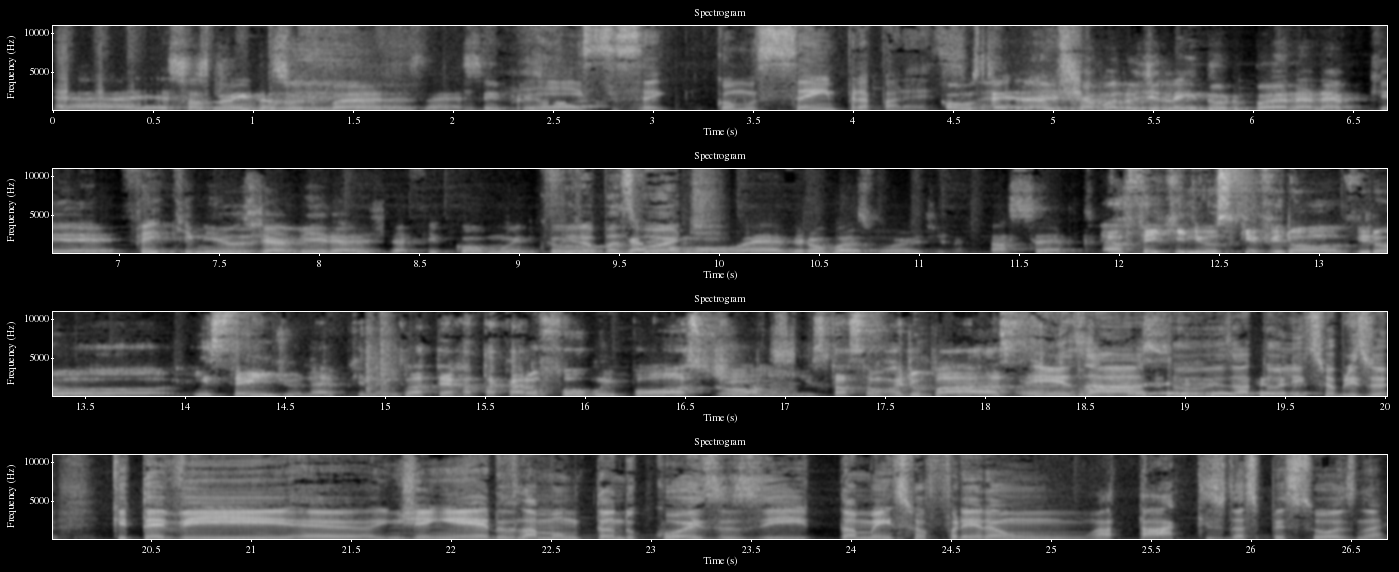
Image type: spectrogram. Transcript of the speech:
é, essas lendas urbanas, né? Sempre Isso, ótimo. Se, como sempre aparece. Como né? se, chamando de lenda urbana, né? Porque fake news já vira, já ficou muito virou buzzword. comum, é, virou buzzword, né? Tá certo. É a fake news que virou, virou incêndio, né? Porque na Inglaterra atacaram fogo em poste, Nossa. em estação rádio base. Né? Exato, exato. Eu li sobre isso que teve é, engenheiros lá montando coisas e também sofreram ataques das pessoas, né?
